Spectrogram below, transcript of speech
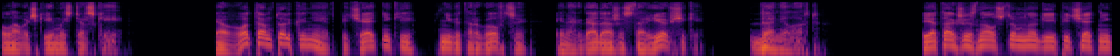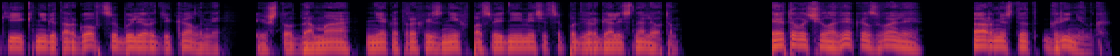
лавочки и мастерские. Кого там только нет, печатники, книготорговцы, иногда даже старьевщики. Да, милорд. Я также знал, что многие печатники и книготорговцы были радикалами, и что дома некоторых из них в последние месяцы подвергались налетам. Этого человека звали Армистед Грининг.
